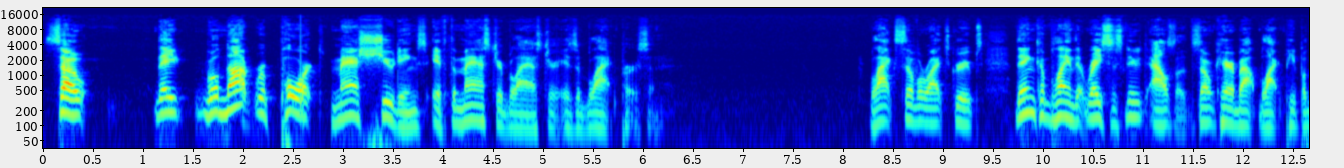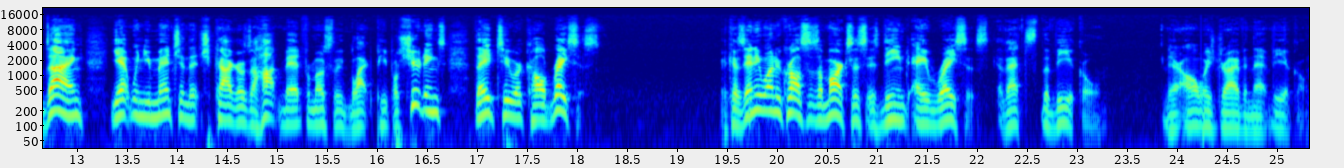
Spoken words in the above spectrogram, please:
So, they will not report mass shootings if the master blaster is a black person. Black civil rights groups then complain that racist news outlets don't care about black people dying, yet when you mention that Chicago is a hotbed for mostly black people shootings, they too are called racist. Because anyone who crosses a Marxist is deemed a racist. That's the vehicle. They're always driving that vehicle.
